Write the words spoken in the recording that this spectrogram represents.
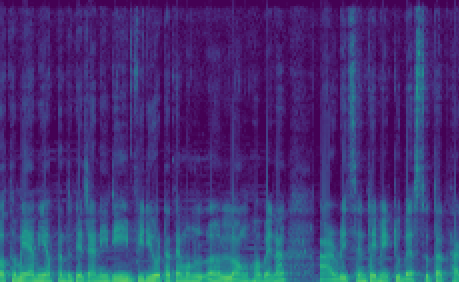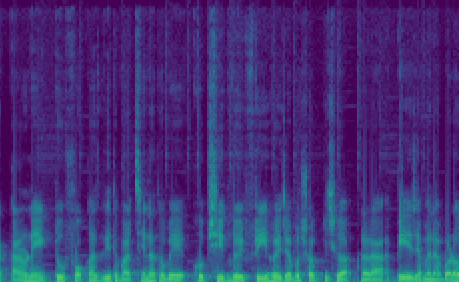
প্রথমে আমি আপনাদেরকে জানিয়ে দিই, এই ভিডিওটা তেমন লং হবে না। আর রিসেন্ট টাইমে একটু ব্যস্ততার থাক কারণে একটু ফোকাস দিতে পারছি না, তবে খুব শীঘ্রই ফ্রি হয়ে যাব সব কিছু আপনারা পেয়ে যাবেন আবারও।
